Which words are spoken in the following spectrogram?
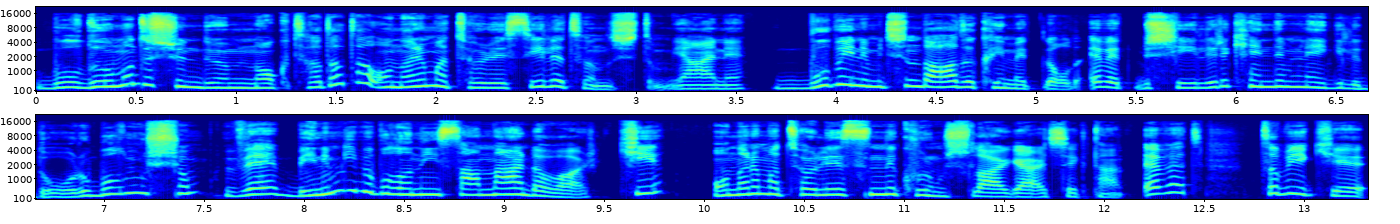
bulduğumu düşündüğüm noktada da onarım atölyesiyle tanıştım. Yani bu benim için daha da kıymetli oldu. Evet bir şeyleri kendimle ilgili doğru bulmuşum ve benim gibi bulan insanlar da var ki onarım atölyesini kurmuşlar gerçekten. Evet tabii ki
